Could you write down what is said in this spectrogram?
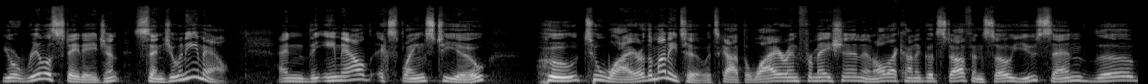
Your real estate agent sends you an email and the email explains to you who to wire the money to. It's got the wire information and all that kind of good stuff. And so you send the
